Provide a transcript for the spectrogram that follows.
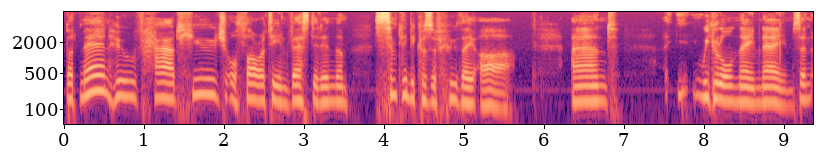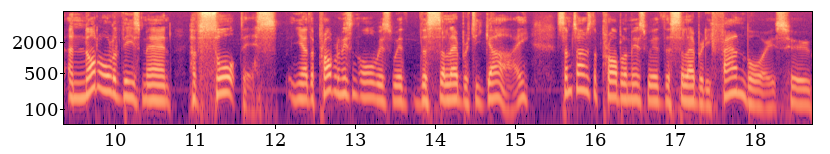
but men who've had huge authority invested in them simply because of who they are. And we could all name names, and, and not all of these men have sought this. You know, the problem isn't always with the celebrity guy. Sometimes the problem is with the celebrity fanboys who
